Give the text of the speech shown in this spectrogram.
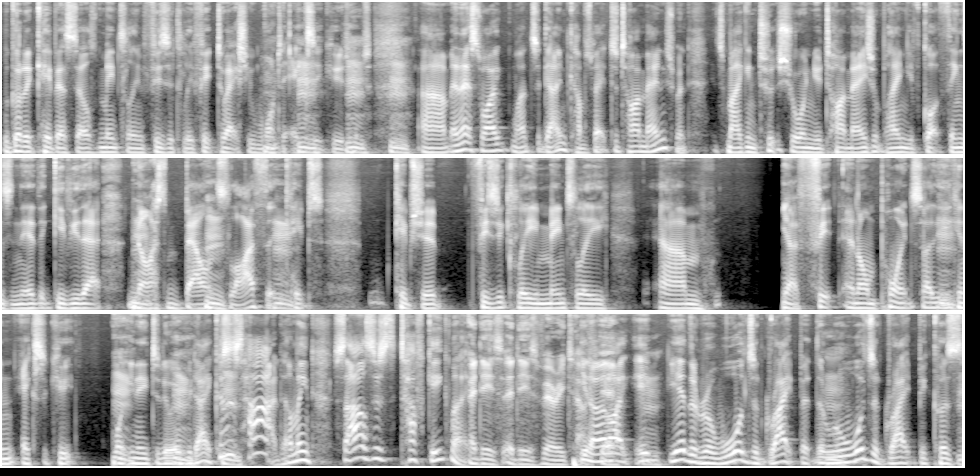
we've got to keep ourselves mentally and physically fit to actually want to mm, mm, execute mm, it, um, and that's why once again comes back to time management. It's making t- sure in your time management plan you've got things in there that give you that nice balanced life that keeps keeps you physically, mentally. Um, you know, fit and on point so that you can execute what you mm. need to do every mm. day. Because it's mm. hard. I mean, sales is a tough gig, mate. It is. It is very tough. you know, yeah. like, it, yeah, the rewards are great, but the rewards are great because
